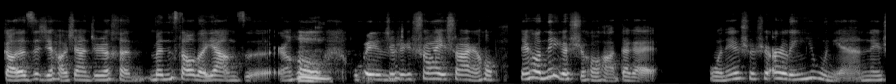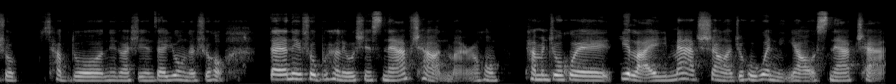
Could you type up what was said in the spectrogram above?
搞得自己好像就是很闷骚的样子，然后我会就是刷一刷，然后然后那个时候哈，大概。我那个时候是二零一五年，那时候差不多那段时间在用的时候，大家那时候不是很流行 Snapchat 嘛，然后他们就会一来一 match 上了，就会问你要 Snapchat，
